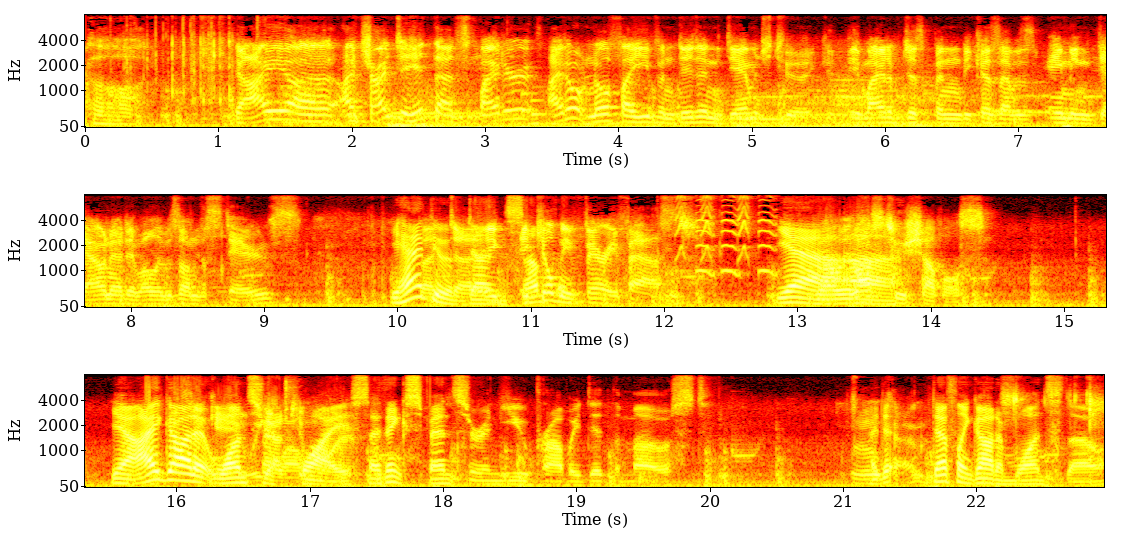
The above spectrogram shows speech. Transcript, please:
Oh. Yeah, I uh, I tried to hit that spider. I don't know if I even did any damage to it. It might have just been because I was aiming down at it while it was on the stairs. You had to have uh, done it, it killed me very fast. Yeah. well, we lost uh, two shovels. Yeah, I got it Okay, once or twice. I think Spencer and you probably did the most. I de- definitely got him once though.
